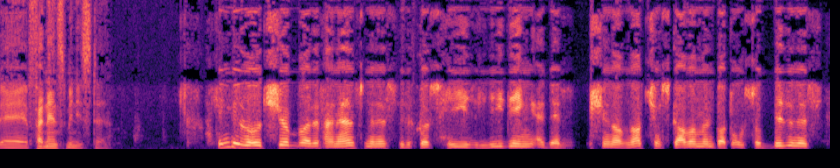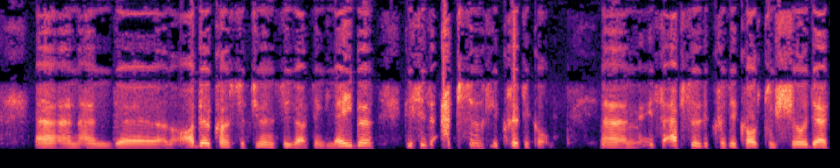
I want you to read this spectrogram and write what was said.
uh, finance minister? I think the roadshow by the finance minister, because he is leading a delegation of not just government but also business and, and uh, other constituencies, I think labor, this is absolutely critical. Um, it's absolutely critical to show that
